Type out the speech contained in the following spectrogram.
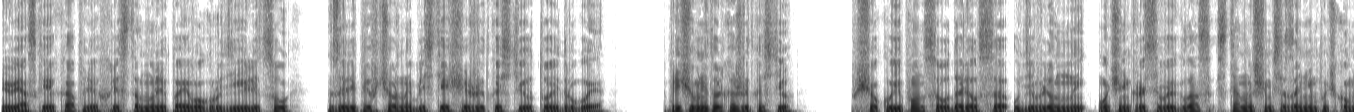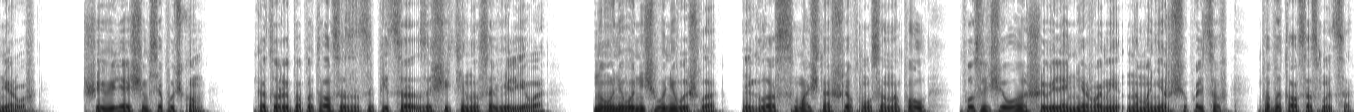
Вязкие капли хлестанули по его груди и лицу, залепив черной блестящей жидкостью то и другое. Причем не только жидкостью. В щеку японца ударился удивленный, очень красивый глаз с тянущимся за ним пучком нервов. Шевелящимся пучком, который попытался зацепиться за щетину Савельева. Но у него ничего не вышло, и глаз смачно шлепнулся на пол, после чего, шевеля нервами на манер щупальцев, попытался смыться.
